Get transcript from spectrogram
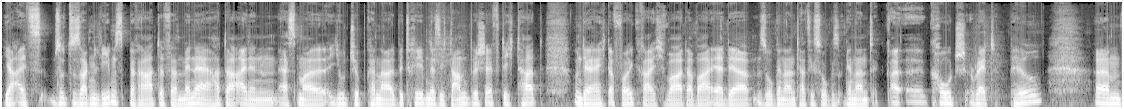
ja als sozusagen Lebensberater für Männer. Er hat da einen erstmal YouTube-Kanal betrieben, der sich damit beschäftigt hat und der recht erfolgreich war. Da war er der sogenannte, hat sich so genannt, äh, Coach Red Pill ähm,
